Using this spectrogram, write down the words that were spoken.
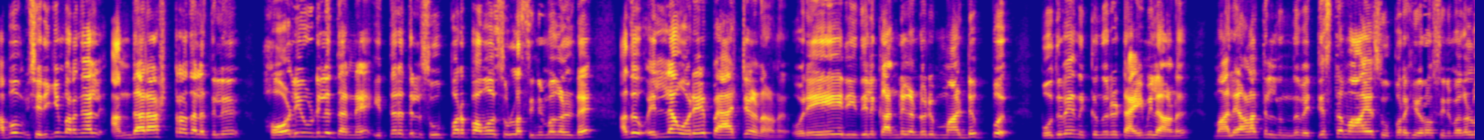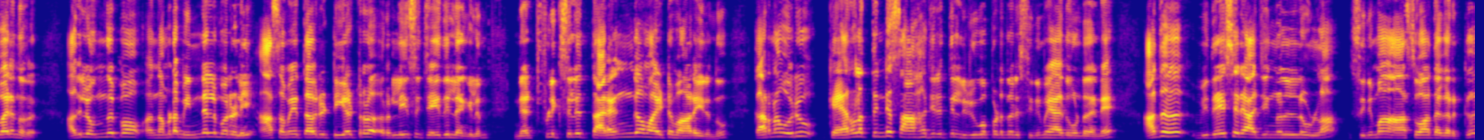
അപ്പം ശരിക്കും പറഞ്ഞാൽ അന്താരാഷ്ട്ര തലത്തിൽ ഹോളിവുഡിൽ തന്നെ ഇത്തരത്തിൽ സൂപ്പർ പവേഴ്സ് ഉള്ള സിനിമകളുടെ അത് എല്ലാം ഒരേ പാറ്റേൺ ആണ്. ഒരേ രീതിയിൽ കണ്ട് കണ്ടൊരു മടുപ്പ് പൊതുവെ നിൽക്കുന്ന ഒരു ടൈമിലാണ് മലയാളത്തിൽ നിന്ന് വ്യത്യസ്തമായ സൂപ്പർ ഹീറോ സിനിമകൾ വരുന്നത്. അതിലൊന്നിപ്പോൾ നമ്മുടെ മിന്നൽ മുരളി ആ സമയത്ത് അവർ തിയേറ്റർ റിലീസ് ചെയ്തില്ലെങ്കിലും നെറ്റ്ഫ്ലിക്സിൽ തരംഗമായിട്ട് മാറിയിരുന്നു. കാരണം ഒരു കേരളത്തിന്റെ സാഹചര്യത്തിൽ രൂപപ്പെടുന്ന ഒരു സിനിമ ആയതുകൊണ്ട് തന്നെ അത് വിദേശ രാജ്യങ്ങളിലുള്ള സിനിമാ ആസ്വാദകർക്ക്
